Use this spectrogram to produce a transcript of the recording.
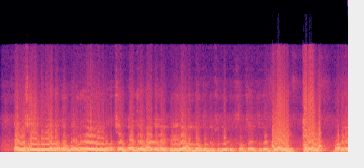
കഴിഞ്ഞ ദിവസം ഇന്റർവ്യൂ കണ്ടപ്പം അവർ അച്ഛൻ ഭയങ്കരമായിട്ട് ഹൈപ്പ് ചെയ്താണല്ലോ കുഞ്ഞു സുധിയെ കുറിച്ച് സംസാരിച്ചത്. അല്ല ഒരിക്കലും മകനെ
